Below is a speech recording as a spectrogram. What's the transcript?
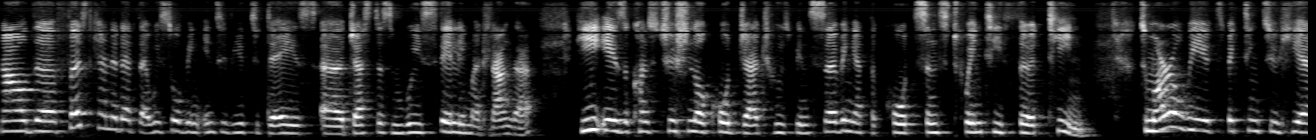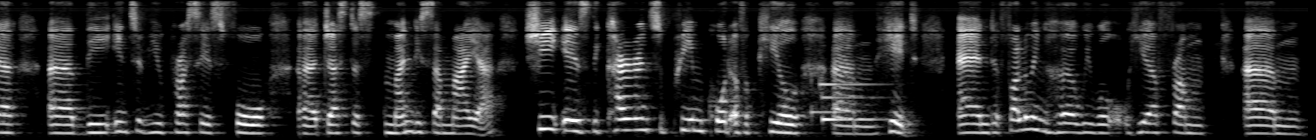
Now, the first candidate that we saw being interviewed today is uh, Justice Mbuyiseli Madlanga. He is a constitutional court judge who's been serving at the court since 2013. Tomorrow, we're expecting to hear uh, the interview process for uh, Justice Mandisa Maya. She is the current Supreme Court of Appeal um, head. And following her, we will hear from um,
